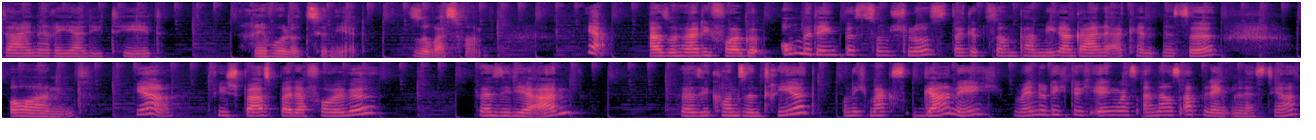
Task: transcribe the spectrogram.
deine Realität revolutioniert. Sowas von. Ja, also hör die Folge unbedingt bis zum Schluss. Da gibt es noch ein paar mega geile Erkenntnisse. Und ja, viel Spaß bei der Folge. Hör sie dir an hör sie konzentriert und ich mag es gar nicht, wenn du dich durch irgendwas anderes ablenken lässt, ja?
